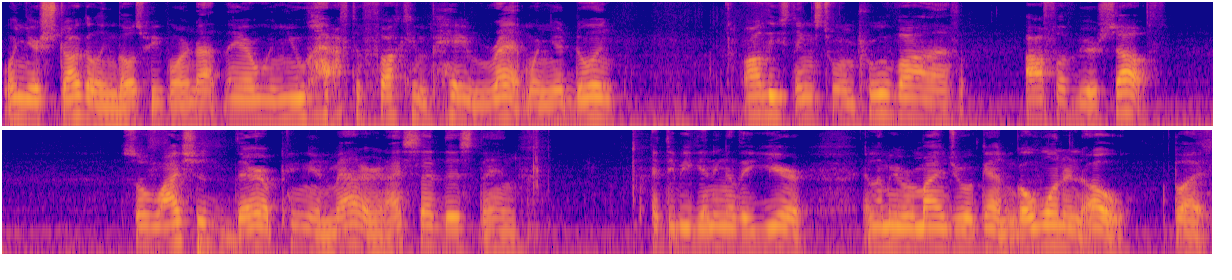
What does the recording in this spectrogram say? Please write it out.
when you're struggling, those people are not there when you have to fucking pay rent, when you're doing all these things to improve off, off of yourself. So why should their opinion matter? And I said this thing at the beginning of the year, and let me remind you again: go one and zero, oh, but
